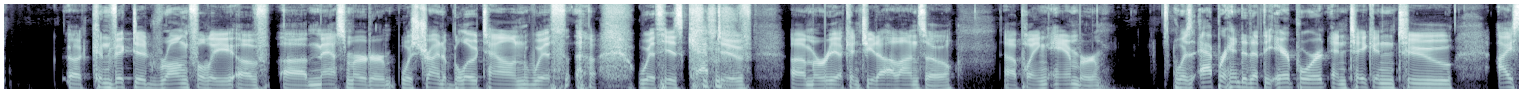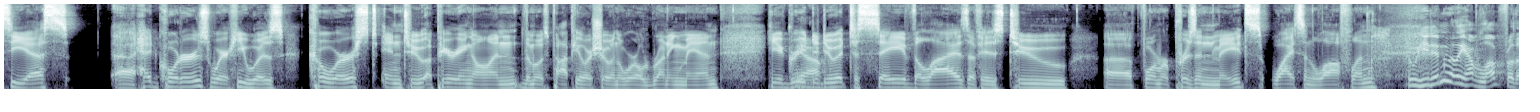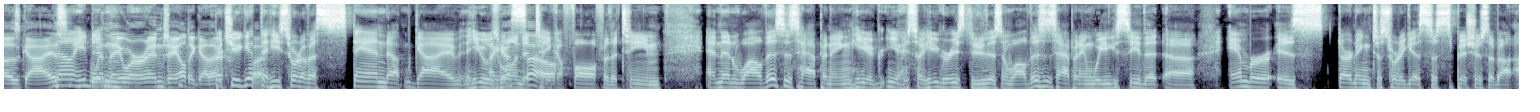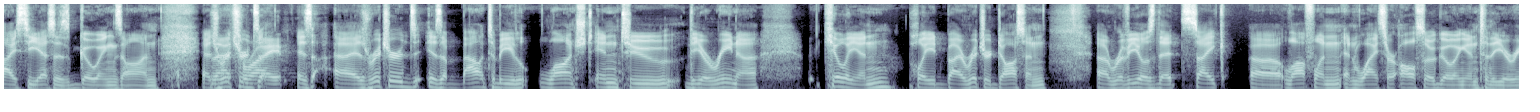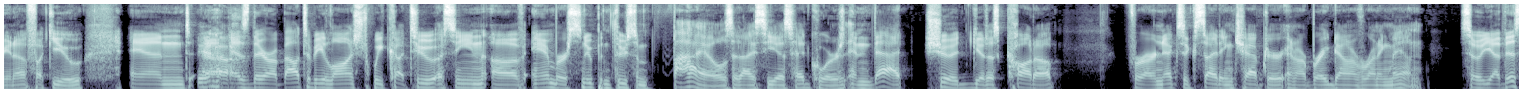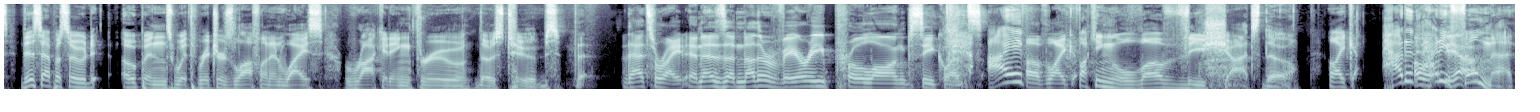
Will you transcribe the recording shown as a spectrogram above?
uh, convicted wrongfully of uh, mass murder was trying to blow town with with his captive uh, Maria Conchita Alonso uh, playing Amber was apprehended at the airport and taken to ICS uh, headquarters where he was coerced into appearing on the most popular show in the world, Running Man. He agreed Yeah. to do it to save the lives of his two uh, former prison mates, Weiss and Laughlin. Who he didn't really have love for those guys No, he when they didn't. were in jail together. But you get that he's sort of a stand up guy. He was willing to so. take a fall for the team. And then while this is happening, he you know, so he agrees to do this. And while this is happening, we see that uh, Amber is starting to sort of get suspicious about ICS's goings on. As That's Richards right. is uh, as Richards is about to be launched into the arena, Killian, played by Richard Dawson, uh, reveals that Psych. Uh, Laughlin and Weiss are also going into the arena. Fuck you. And uh, as they're about to be launched, we cut to a scene of Amber snooping through some files at ICS headquarters, and that should get us caught up for our next exciting chapter in our breakdown of Running Man. So yeah, this this episode opens with Richards, Laughlin, and Weiss rocketing through those tubes. That's right. And as another very prolonged sequence I of like fucking love these shots though. Like, how did Oh, how do you yeah. film that?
